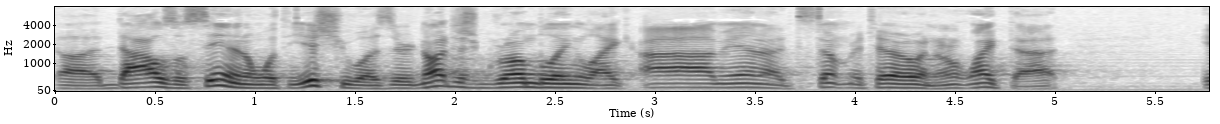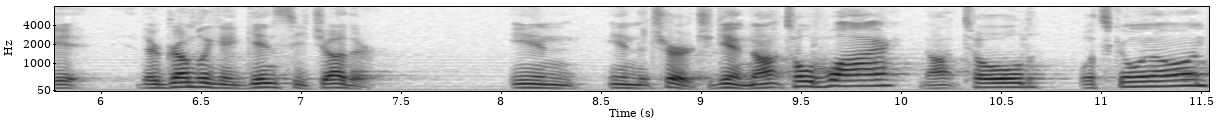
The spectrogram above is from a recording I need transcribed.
uh, dials us in on what the issue was. They're not just grumbling like, ah, man, I stumped my toe and I don't like that. It, they're grumbling against each other in, in the church. Again, not told why, not told what's going on,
